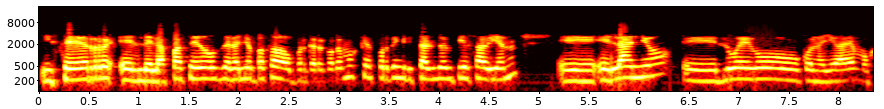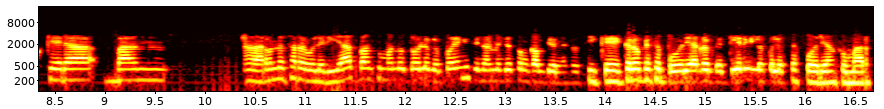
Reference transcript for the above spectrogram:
y ser el de la fase 2 del año pasado, porque recordemos que Sporting Cristal no empieza bien eh, el año, eh, luego con la llegada de Mosquera van agarrando esa regularidad, van sumando todo lo que pueden y finalmente son campeones. Así que creo que se podría repetir y los celestes podrían sumar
